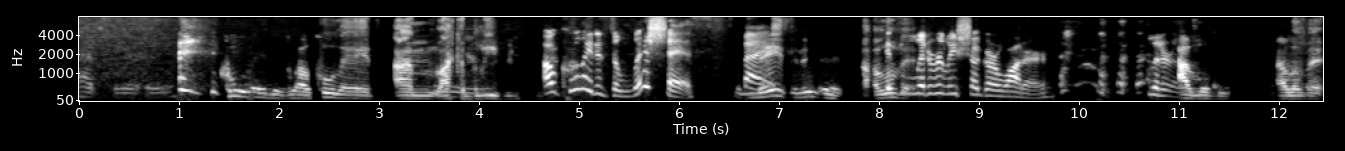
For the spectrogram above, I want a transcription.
Absolutely. Kool Aid as well. Kool Aid, I'm like a mm. believer. Oh, Kool Aid is delicious. But Amazing, isn't it? I love it. it's it. literally sugar water. literally. I love it. I love it.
